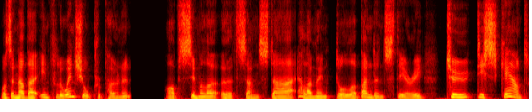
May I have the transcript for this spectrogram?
was another influential proponent of similar Earth Sun star elemental abundance theory to discount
